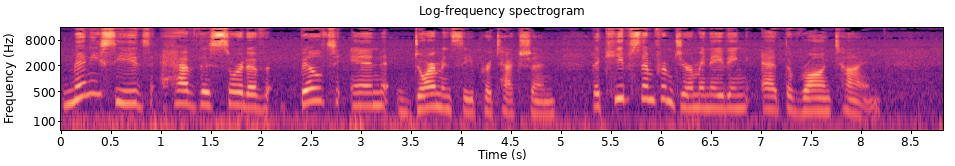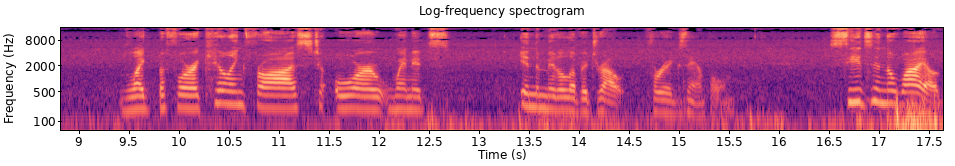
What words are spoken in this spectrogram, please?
Many seeds have this sort of built in dormancy protection that keeps them from germinating at the wrong time, like before a killing frost or when it's in the middle of a drought, for example. Seeds in the wild,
